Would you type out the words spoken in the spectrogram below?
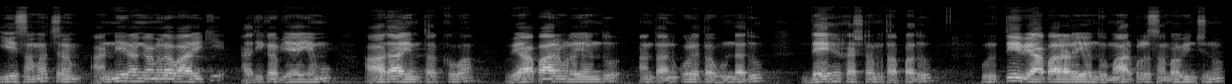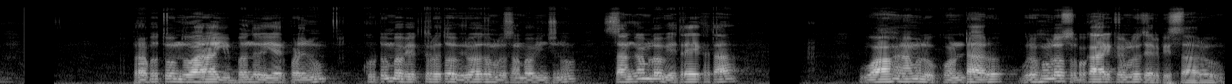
ఈ సంవత్సరం అన్ని రంగముల వారికి అధిక వ్యయము ఆదాయం తక్కువ వ్యాపారముల యందు అంత అనుకూలత ఉండదు దేహ కష్టం తప్పదు వృత్తి వ్యాపారాల యందు మార్పులు సంభవించును. ప్రభుత్వం ద్వారా ఇబ్బందులు ఏర్పడును కుటుంబ వ్యక్తులతో విరోధములు సంభవించును సంఘంలో వ్యతిరేకత వాహనములు కొంటారు గృహంలో శుభకార్యక్రమాలు జరిపిస్తారు.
